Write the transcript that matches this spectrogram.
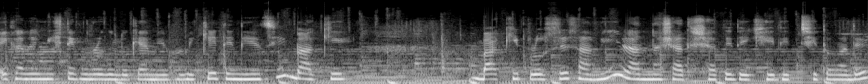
এখানে মিষ্টি কুমড়োগুলোকে আমি এভাবে কেটে নিয়েছি, বাকি বাকি প্রসেস আমি রান্নার সাথে সাথে দেখিয়ে দিচ্ছি তোমাদের।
